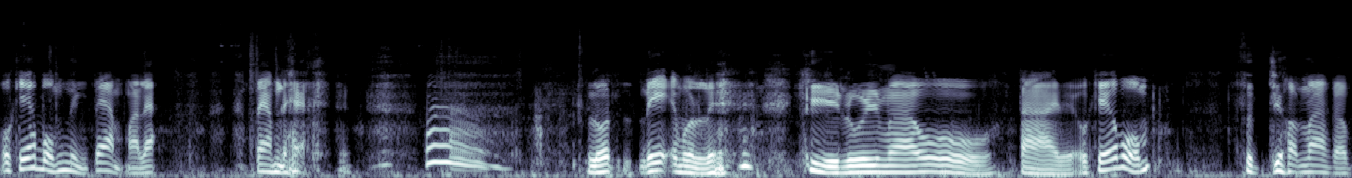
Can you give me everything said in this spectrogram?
โอเคครับผมหนึ่งแต้มมาแล้ว แต้มแรกรถเละหมดเลย ขี่ลุยมาโอ้ตายเลย โอเคครับผม สุดยอดมากครับ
